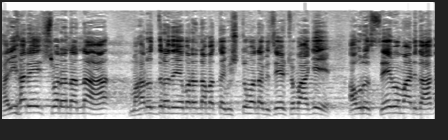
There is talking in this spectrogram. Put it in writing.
ಹರಿಹರೇಶ್ವರನನ್ನು ಮಹರುದ್ರದೇವರನ್ನು ಮತ್ತು ವಿಷ್ಣುವನ್ನು ವಿಶೇಷವಾಗಿ ಅವರು ಸೇವೆ ಮಾಡಿದಾಗ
